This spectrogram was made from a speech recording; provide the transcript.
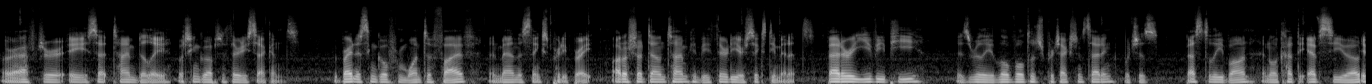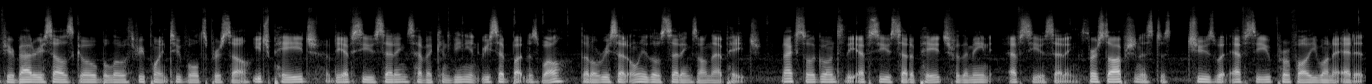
or after a set time delay, which can go up to 30 seconds. The brightness can go from 1 to 5, and man, this thing's pretty bright. Auto shutdown time can be 30 or 60 minutes. Battery UVP is really low voltage protection setting, which is best to leave on, and it'll cut the FCU out if your battery cells go below 3.2 volts per cell. Each page of the FCU settings have a convenient reset button as well that'll reset only those settings on that page. Next, I'll go into the FCU setup page for the main FCU settings. First option is to choose what FCU profile you want to edit.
